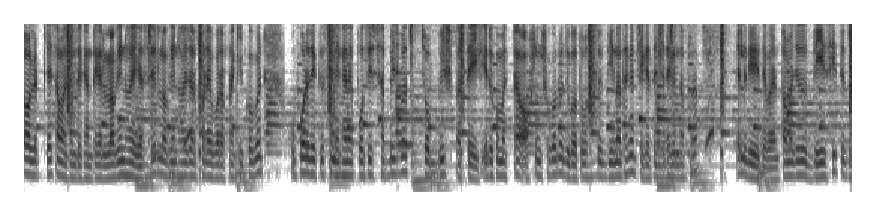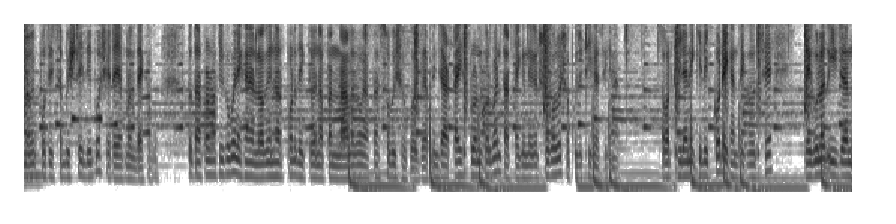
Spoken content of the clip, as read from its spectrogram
তো অলরেড গেছে আমার কিন্তু এখান থেকে লগ ইন হয়ে গেছে। লগ ইন হয়ে যাওয়ার পরে এবার আপনার কী করবেন? উপরে দেখতেছেন এখানে পঁচিশ, ছাব্বিশ বা চব্বিশ বা তেইশ এরকম একটা অপশন শো করবে। গত বছর যদি দিয়ে না থাকেন, সেক্ষেত্রে সেটা কিন্তু আপনারা চাইলে দিয়ে দিতে পারেন। তো আমরা যেহেতু দিয়েছি তো আমি পঁচিশ, ছাব্বিশটাই দিব, সেটাই আপনার দেখাবো। তো তারপর আপনার কী করবেন? এখানে লগ ইন হওয়ার পর দেখতে পাবেন আপনার নাম এবং আপনার ছবি শো করবে। আপনি যারটাই পূরণ করবেন, তারটাই কিন্তু এখানে শো করবে সব কিছু ঠিক আছে কিনা। তারপর থ্রিলাইনে ক্লিক করে এখান থেকে হচ্ছে রেগুলার রিটার্ন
